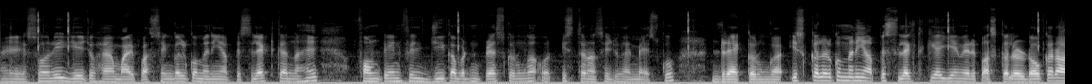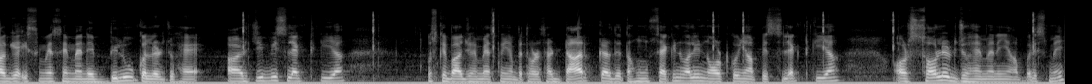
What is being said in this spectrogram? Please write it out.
सॉरी ये जो है हमारे पास सिंगल को मैंने यहाँ पे सिलेक्ट करना है। फाउंटेन फिल जी का बटन प्रेस करूँगा और इस तरह से जो है मैं इसको ड्रैग करूँगा। इस कलर को मैंने यहाँ पे सिलेक्ट किया। ये मेरे पास कलर डॉकर आ गया। इसमें से मैंने ब्लू कलर जो है आर सिलेक्ट किया। उसके बाद जो है मैं इसको यहाँ पे थोड़ा सा डार्क कर देता हूँ। सेकंड वाली नोट को यहाँ पे सिलेक्ट किया और सॉलिड जो है मैंने यहाँ पर इसमें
